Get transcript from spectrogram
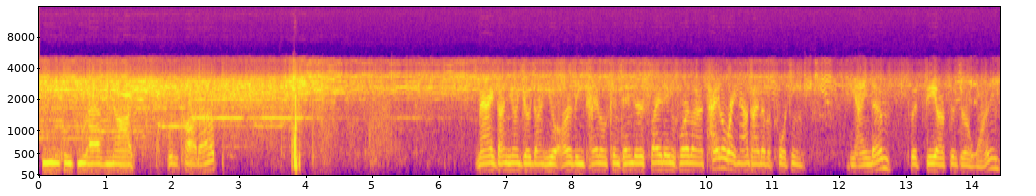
speed in case you have not been caught up. Mag Donahue and Joe Donahue are the title contenders fighting for the title right now, tied up at 14. Behind them, Swift B, Austin 01,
